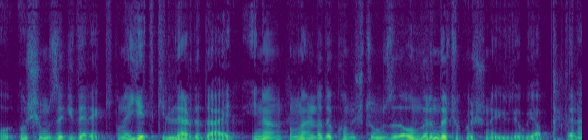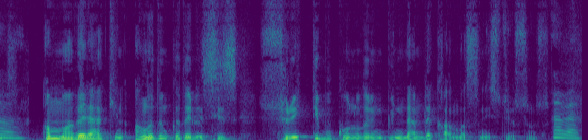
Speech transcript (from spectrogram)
hoşumuza giderek buna yetkililer de dahil inan onlarla da konuştuğumuzda da onların da çok hoşuna gidiyor bu yaptıklarımız. Evet. Ama ve lakin anladığım kadarıyla siz sürekli bu konuların gündemde kalmasını istiyorsunuz. Evet.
